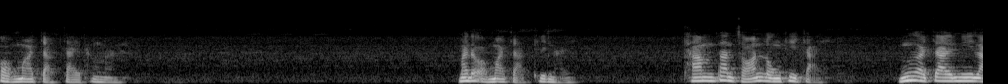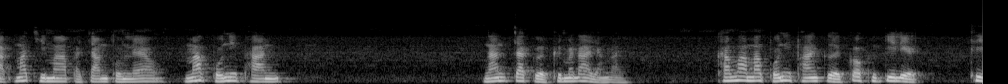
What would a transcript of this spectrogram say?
ออกมาจากใจทั้งนั้นไม่ได้ออกมาจากที่ไหนทำท่านสอนลงที่ใจ เมื่อใจมีหลักมัชชิมาประจำตนแล้วมรรคผลนิพพานนั้นจะเกิดขึ้นไม่ได้อย่างไรคำว่ามรรคผลนิพพานเกิดก็คือกิเลสที่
